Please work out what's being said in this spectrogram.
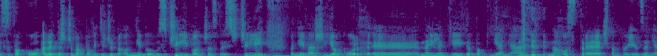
z boku, ale też trzeba powiedzieć, żeby on nie był z chili, bo on często jest z chili, ponieważ jogurt e, najlepiej do popijania na ostre, czy tam do jedzenia,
